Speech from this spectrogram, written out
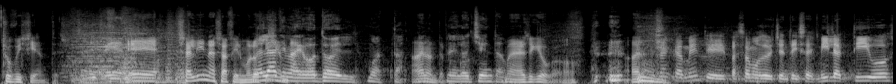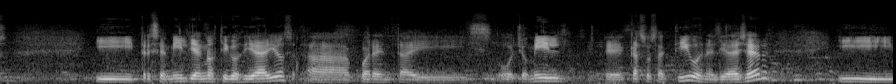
Suficientes. Bien. Eh, Salinas afirmó. Una lástima que votó el. Bueno, está. En el 80. Bueno, se equivocó. Francamente, pasamos de 86.000 activos y 13.000 diagnósticos diarios a 48.000 eh, casos activos en el día de ayer y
